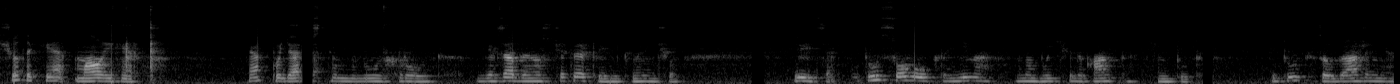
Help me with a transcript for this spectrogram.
Що таке малий герб? Я пояснив минулих роликах. Я взяв 94 рік, ну нічого. Дивіться, тут слово Україна воно ближче до канта, ніж тут. І тут зображення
